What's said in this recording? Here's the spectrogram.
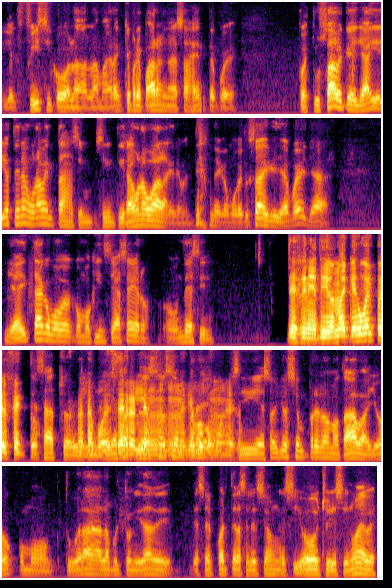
y, el físico, la, manera en que preparan a esa gente, pues, pues tú sabes que ya ellos tienen una ventaja sin, tirar una bola al aire, ¿me entiendes? Como que tú sabes que ya pues ya, ya ahí está como, como 15 a 0, o un decir. Definitivo, no hay que jugar perfecto. Exacto. Para poder cerrarle un, equipo como ese. Sí, eso yo siempre lo notaba. Yo, como tuve la, oportunidad de, de, ser parte de la selección 18, 19,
